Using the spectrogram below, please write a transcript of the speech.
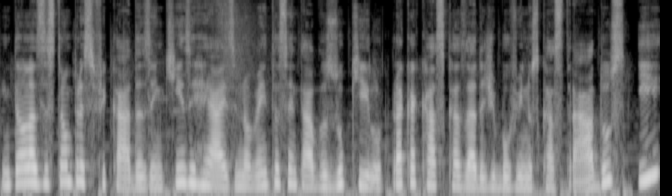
Então, elas estão precificadas em R$ 15,90 o quilo para carcaça casada de bovinos castrados e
